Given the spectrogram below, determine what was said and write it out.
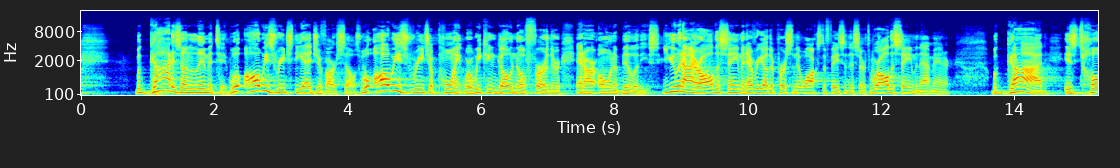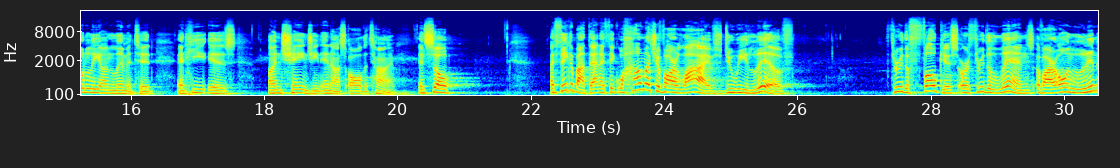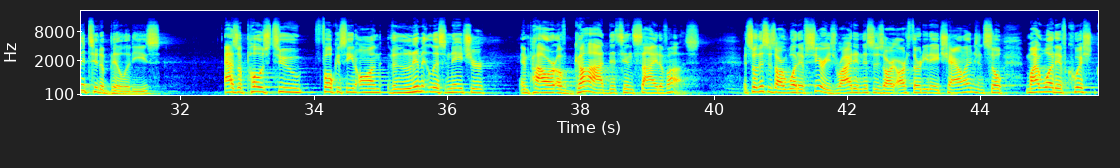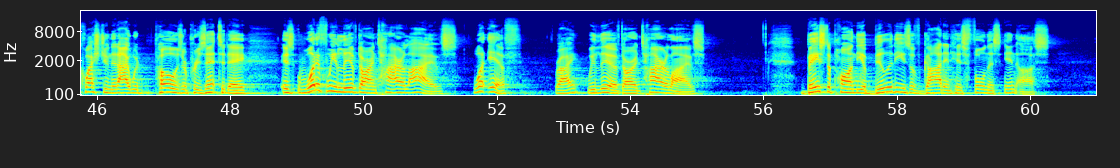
but God is unlimited. We'll always reach the edge of ourselves. We'll always reach a point where we can go no further in our own abilities. You and I are all the same, and every other person that walks the face of this earth. We're all the same in that manner. But God is totally unlimited, and He is unchanging in us all the time. And so I think about that and I think, well, how much of our lives do we live through the focus or through the lens of our own limited abilities as opposed to focusing on the limitless nature and power of God that's inside of us? And so this is our what if series, right? And this is our, our 30 day challenge. And so, my what if question that I would pose or present today is what if we lived our entire lives? What if, right? We lived our entire lives based upon the abilities of God and His fullness in us,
